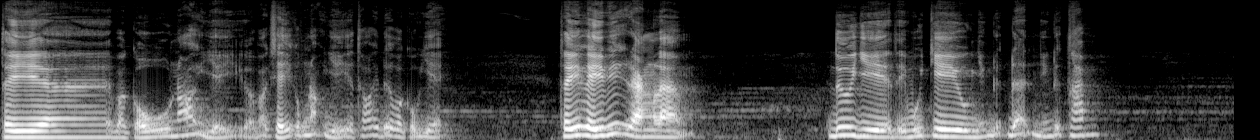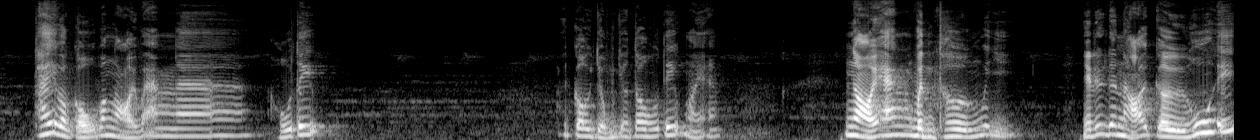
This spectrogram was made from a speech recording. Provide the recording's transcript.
Thì ờ, bà cụ nói gì rồi bác sĩ cũng nói gì rồi thôi đưa bà cụ về. Thì quý vị biết rằng là đưa về thì buổi chiều những đức đến những đức thăm. Thấy bà cụ bà ngồi bà ăn uh, hủ tiếu. Mấy cô dụng cho tô hủ tiếu ngồi ăn. Ngồi ăn bình thường cái gì? Nhà đức đến hỏi cừ hú hí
